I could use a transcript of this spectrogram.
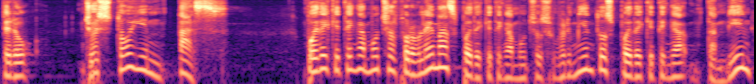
pero yo estoy en paz. Puede que tenga muchos problemas, puede que tenga muchos sufrimientos, puede que tenga también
